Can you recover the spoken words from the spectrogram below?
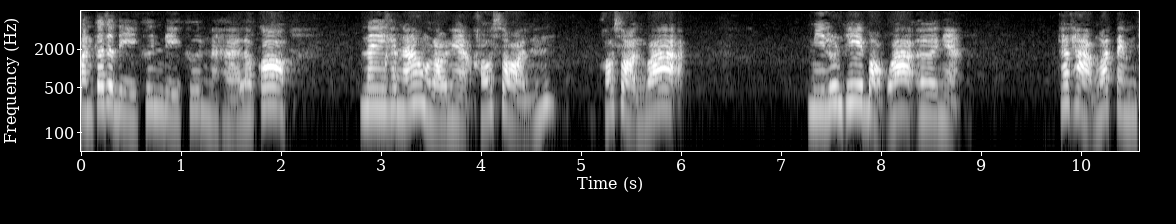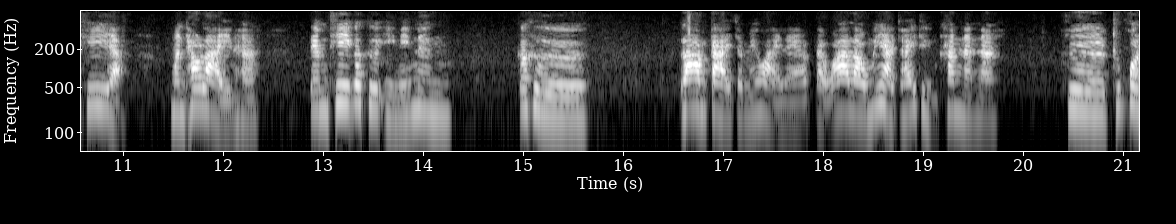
มันก็จะดีขึ้นดีขึ้นนะคะ แล้วก็ในคณะของเราเนี่ยเขาสอนเขาสอนว่า มีรุ่นพี่บอกว่า เออเนี่ย ถ้าถามว่าเต็มที่อะมันเท่าไหร่นะคะเต็มที่ก็คืออีกนิดนึงก็คือร่างกายจะไม่ไหวแล้ว แต่ว่าเราไม่อยากจะให้ถึงขั้นนั้นนะคือทุกคน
